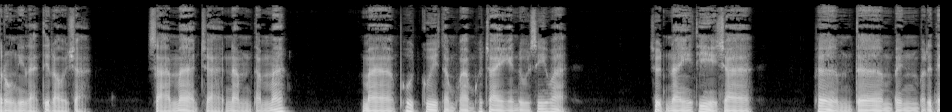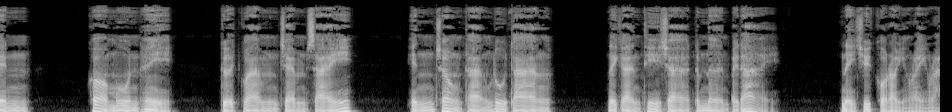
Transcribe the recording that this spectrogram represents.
ตรงนี้แหละที่เราจะสามารถจะนำธรรมะ มาพูดคุยทำความเข้าใจกันดูซิว่า จุดไหนที่จะเพิ่มเติมเป็นประเด็น ข้อมูลให้เกิดความแจ่มใส เห็นช่องทางลู่ทาง ในการที่จะดำเนินไปได้ ในชีวิตของเราอย่างไรอย่างไร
